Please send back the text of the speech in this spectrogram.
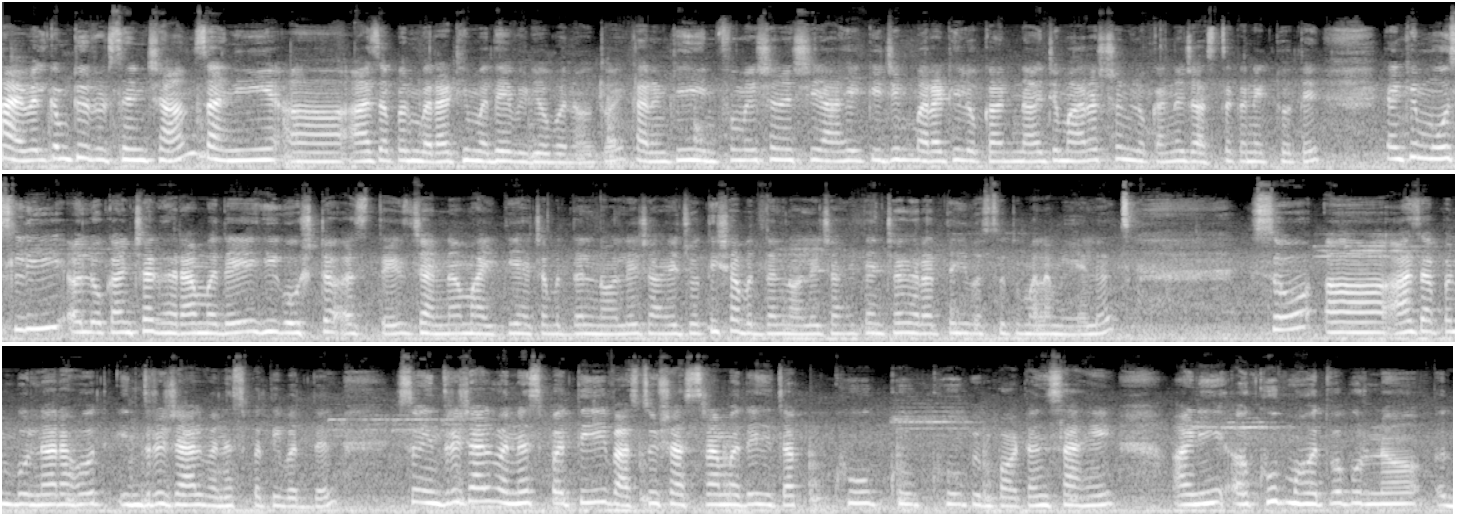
Hi welcome to roots and charms आणि आज आपण मराठीमध्ये व्हिडिओ बनवतो आहे कारण की ही इन्फॉर्मेशन अशी आहे की जी मराठी लोकांना जे महाराष्ट्रीयन लोकांना जास्त कनेक्ट होते. कारण की मोस्टली लोकांच्या घरामध्ये ही गोष्ट असते ज्यांना माहिती ह्याच्याबद्दल नॉलेज आहे ज्योतिषाबद्दल नॉलेज आहे त्यांच्या घरात तर ही वस्तू तुम्हाला मिळेलच. सो आज आपण बोलणार आहोत इंद्रजाल वनस्पतीबद्दल. सो इंद्रजाल वनस्पती वास्तुशास्त्रामध्ये हिचा खूप खूप खूप इम्पॉर्टन्स आहे. आणि खूप महत्त्वपूर्ण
